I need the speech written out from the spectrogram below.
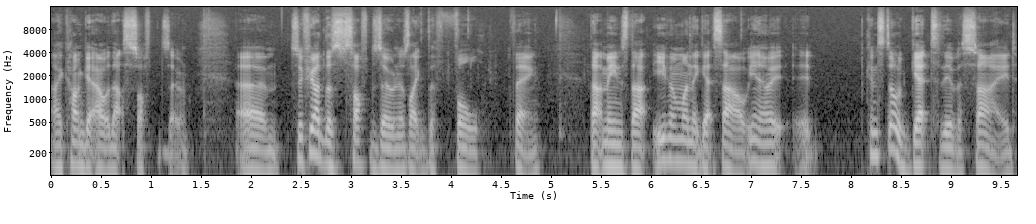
I can't get out of that soft zone. Um, so if you had the soft zone as like the full thing, that means that even when it gets out, you know, it, it can still get to the other side.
